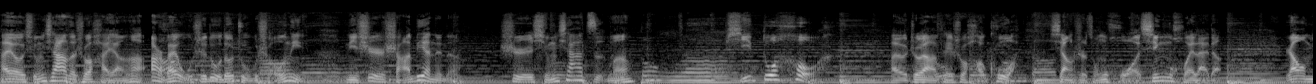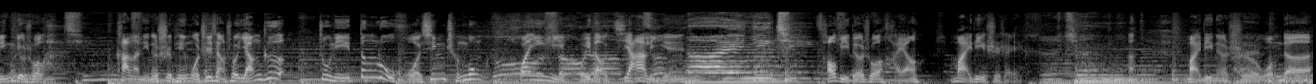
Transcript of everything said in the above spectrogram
还有熊瞎子说海洋啊，二百五十度都煮不熟你，你是啥变的呢？是熊瞎子吗？皮多厚啊？还有周亚飞说好酷啊，像是从火星回来的。然后明就说了，看了你的视频，我只想说杨哥。祝你登陆火星成功，欢迎你回到家里。曹彼得说：“海洋，麦蒂是谁？麦蒂呢是我们的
